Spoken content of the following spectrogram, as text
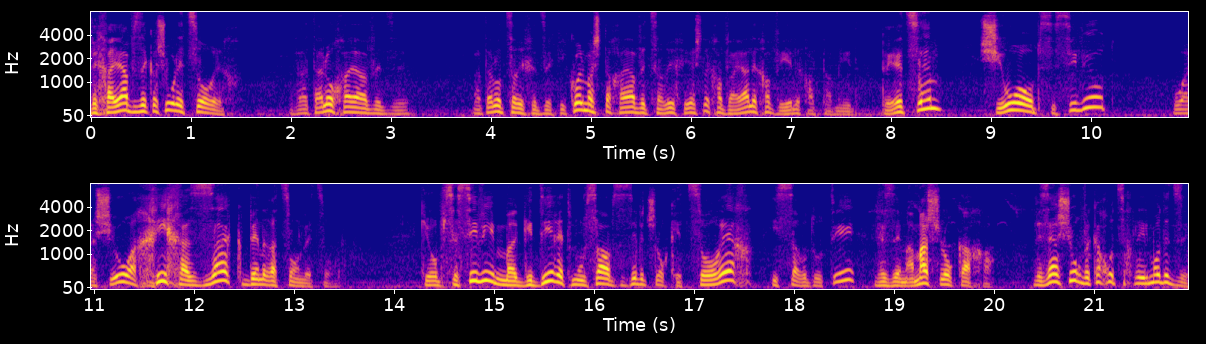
וחייב זה קשור לצורך, ואתה לא חייב את זה, ואתה לא צריך את זה, כי כל מה שאתה חייב וצריך, יש לך והיה לך ויהיה לך תמיד. בעצם, שיעור האובססיביות הוא השיעור הכי חזק בין רצון לצורך. כי אובססיבי מגדיר את מושא האובססיבית שלו כצורך הישרדותי, וזה ממש לא ככה. וזה השיעור, וכך הוא צריך ללמוד את זה.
